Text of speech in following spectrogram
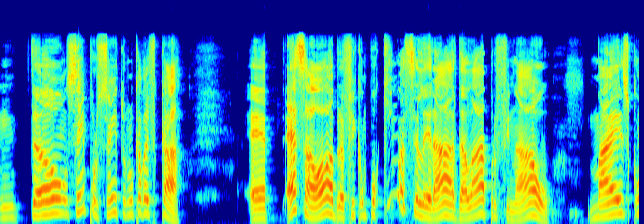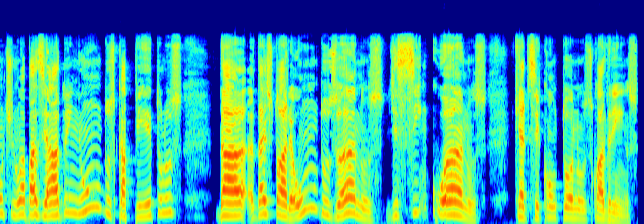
Então, 100% nunca vai ficar. É, essa obra fica um pouquinho acelerada lá para o final mas continua baseado em um dos capítulos da, da história, um dos anos de cinco anos que é de se contou nos quadrinhos.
